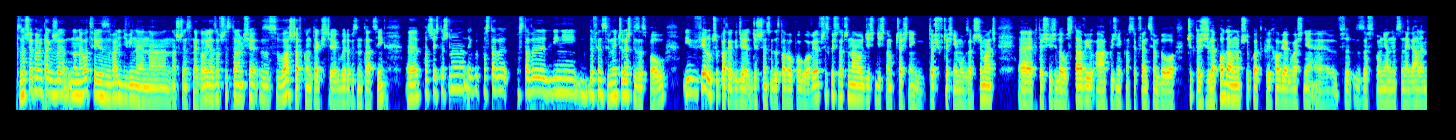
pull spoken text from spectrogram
To znaczy, ja powiem tak, że no najłatwiej jest zwalić winę na, na Szczęsnego. Ja zawsze staram się, zwłaszcza w kontekście jakby reprezentacji, e, patrzeć też na jakby postawę, postawę linii defensywnej czy reszty zespołu. I w wielu przypadkach, gdzie, gdzie Szczęsny dostawał po głowie, wszystko się zaczynało gdzieś, gdzieś tam wcześniej. Ktoś wcześniej mógł zatrzymać, e, ktoś się źle ustawił, a później konsekwencją było, czy ktoś źle podał, na przykład Krychowiak właśnie e, ze wspomnianym Senegalem,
